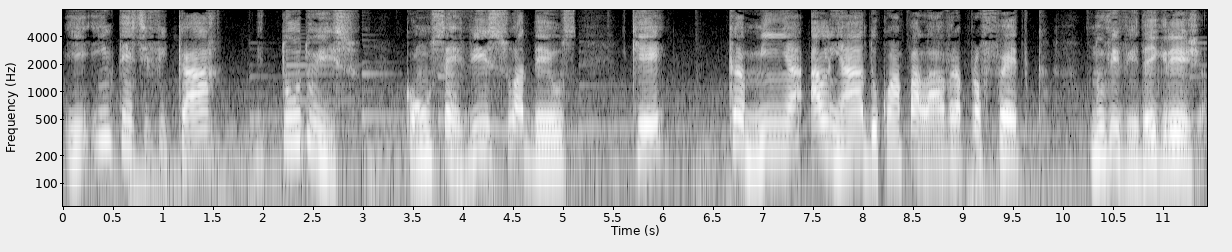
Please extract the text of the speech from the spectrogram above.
e intensificar de tudo isso com um serviço a Deus que caminha alinhado com a palavra profética no viver da igreja.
